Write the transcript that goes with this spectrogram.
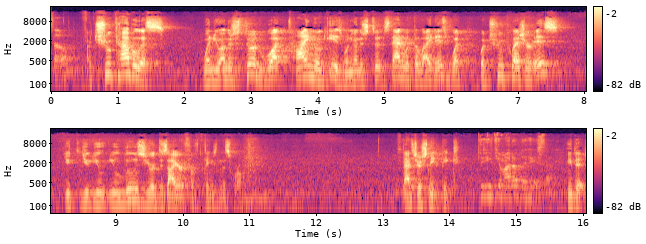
So, A true Kabbalist, when you understood what Tanug is, when you understand what delight is, what, what true pleasure is, you, you, you, you lose your desire for things in this world. That's your sneak peek. did he come out of the haystack? He did.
